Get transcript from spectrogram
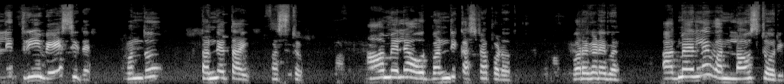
ಇದರಲ್ಲಿ ತ್ರೀ ವೇಸ್ ಇದೆ. ಒಂದು ತಂದೆ ತಾಯಿ ಫಸ್ಟ್ ಆಮೇಲೆ ಅವ್ರು ಬಂದು ಕಷ್ಟಪಡೋದು. ಹೊರಗಡೆ ಬಂದು. ಆದ್ಮೇಲೆ ಒಂದು love story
